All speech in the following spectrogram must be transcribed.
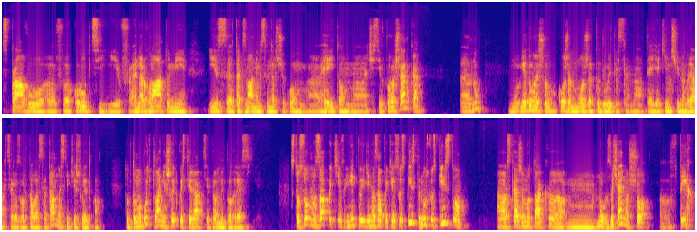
справу е, в корупції в енергоатомі із так званим Свинарчуком е, Гейтом е, часів Порошенка. Е, ну, ну, я думаю, що кожен може подивитися на те, яким чином реакція розгорталася там, наскільки швидко. Тобто, мабуть, в плані швидкості реакції певний прогрес. Стосовно запитів і відповіді на запитів суспільства, ну, суспільство, е, скажімо так, е, ну, звичайно, що е, в тих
